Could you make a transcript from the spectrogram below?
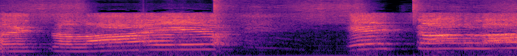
It's alive! It's alive!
